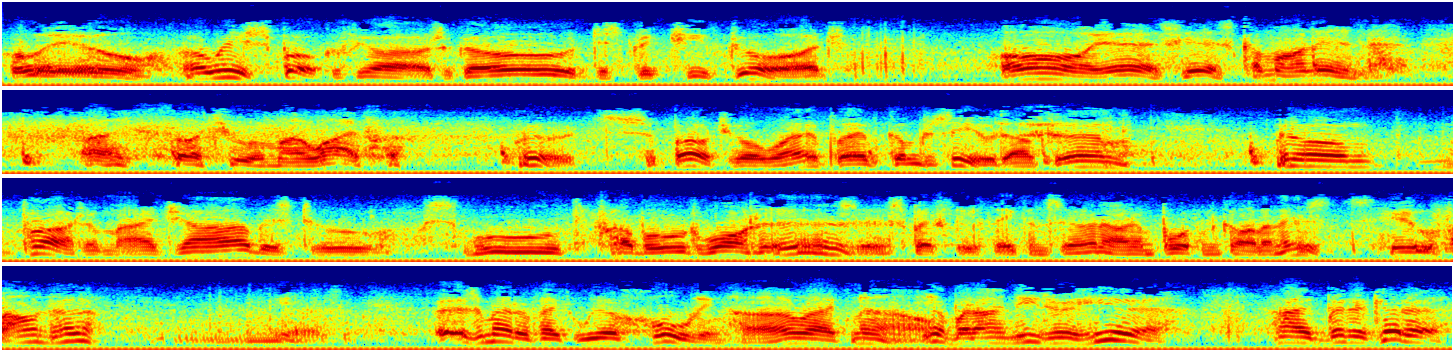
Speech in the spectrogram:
Who are you? Oh, we spoke a few hours ago, District Chief George. Oh, yes, yes. Come on in. I thought you were my wife. Well, it's about your wife I've come to see you, Doctor. Um, you know, um, part of my job is to smooth troubled waters, especially if they concern our important colonists. You found her? Yes. As a matter of fact, we're holding her right now. Yeah, but I need her here. I'd better get her.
